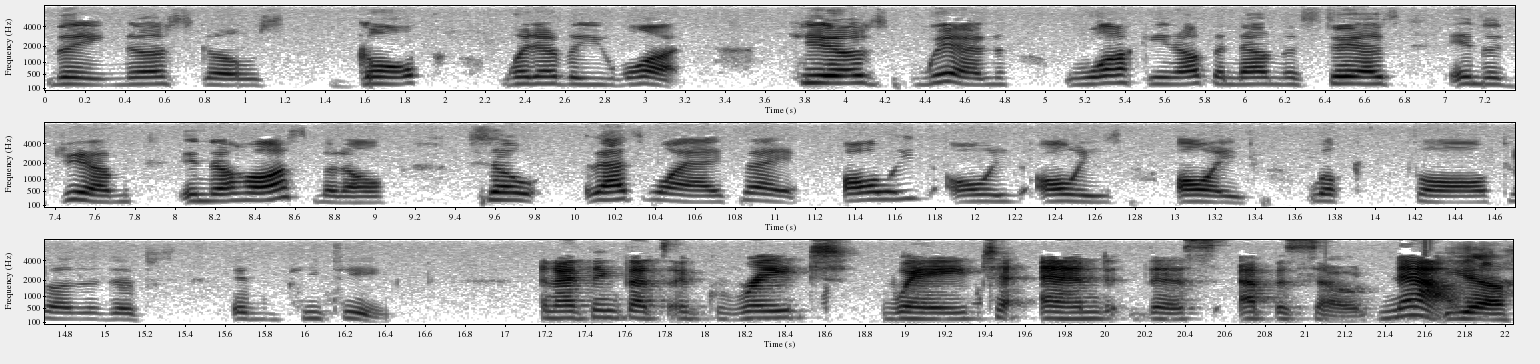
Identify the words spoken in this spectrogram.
the nurse goes, gulp, whatever you want. Here's Win walking up and down the stairs in the gym in the hospital. So that's why I say always, always, always, always look for alternatives in PT. And I think that's a great way to end this episode. Now, Yes.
